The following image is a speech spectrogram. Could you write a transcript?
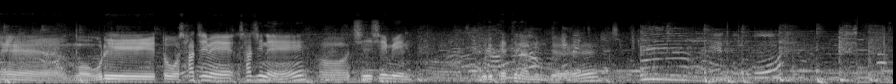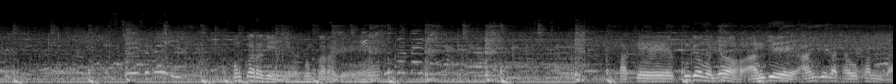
예, 뭐 우리 또 사진에 사진에 어, 진심인 우리 베트남인들 손가락에 있네요. 손가락에. 밖에 풍경은요 안개 안개가 자욱합니다.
